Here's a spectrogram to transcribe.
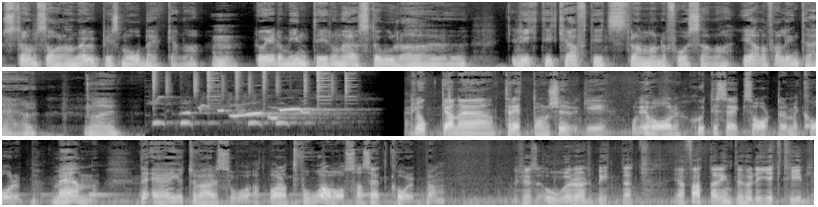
strömstararna upp i småbäckarna. Mm. Då är de inte i de här stora, eh, riktigt kraftigt strömmande forsarna. I alla fall inte här. Nej. Klockan är 13.20 och vi har 76 arter med korp. Men det är ju tyvärr så att bara två av oss har sett korpen. Det känns oerhört bittert. Jag fattar inte hur det gick till.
